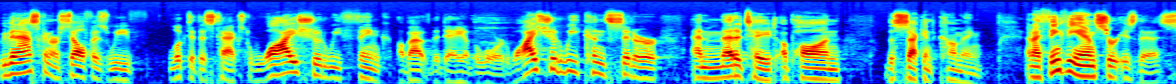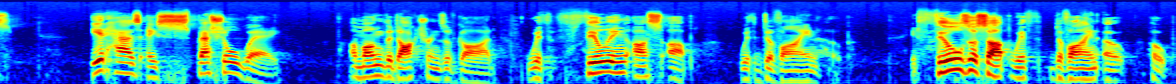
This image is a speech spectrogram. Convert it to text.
We've been asking ourselves as we've looked at this text, why should we think about the day of the Lord? Why should we consider and meditate upon the second coming? And I think the answer is this it has a special way among the doctrines of God with filling us up with divine hope. It fills us up with divine hope.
